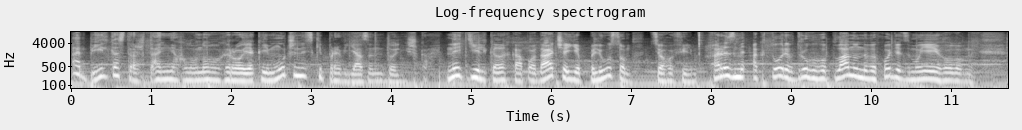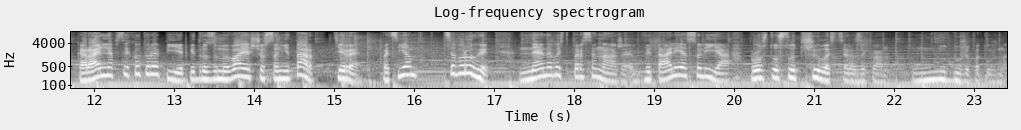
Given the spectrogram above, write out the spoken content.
а біль та страждання головного героя, який мученицьки прив'язаний до ліжка. Не тільки легка подача є плюсом цього фільму. Харизми акторів другого плану не виходять з моєї голови. Каральна психотерапія підрозуміває, що санітар тіре пацієнт це вороги. Ненависть персонажа Віталія Солія просто сочилась через екран. Ну дуже потужно.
